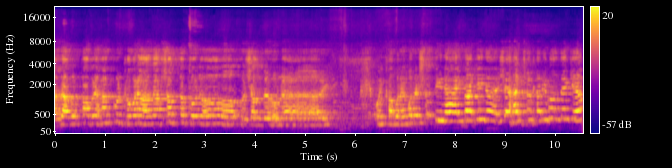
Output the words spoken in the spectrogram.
আজাবুল কবরে হাকুল খবরে আজাব সত্য কোনো সন্দেহ নাই। ওই কবরের মধ্যে সাথী নাই, বাকি নাই, সাহায্যকারী বলতে কেউ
